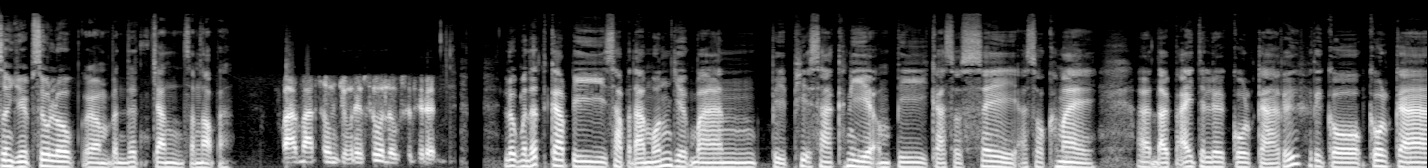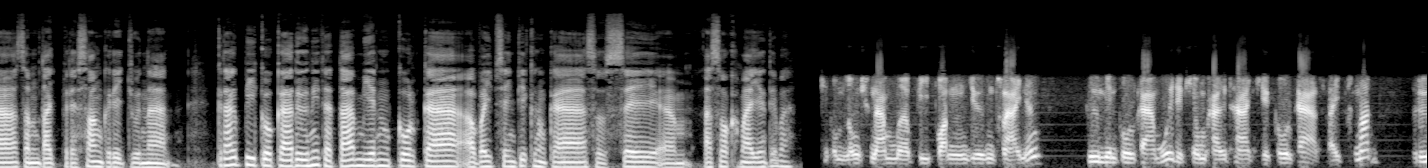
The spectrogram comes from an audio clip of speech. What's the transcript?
សូមជម្រាបសួរលោកបណ្ឌិតច័ន្ទសំណប់បាទបាទសូមជម្រាបសួរលោកសុធិរិទ្ធលោកបណ្ឌិតកាលពីសប្តាហ៍មុនយើងបានពិភាក្សាគ្នាអំពីការសរសេរអក្សរខ្មែរដោយផ្អែកទៅលើគោលការណ៍ឬឬក៏គោលការណ៍សម្ដេចព្រះសង្ឃរាជជួនណាតក្រៅពីគោលការណ៍រឿងនេះតើតើមានគោលការណ៍អ្វីផ្សេងទៀតក្នុងការសរសេរអក្សរខ្មែរយើងទេបាទកំឡុងឆ្នាំ2000យើងថ្លៃហ្នឹងគឺមានគោលការណ៍មួយដែលខ្ញុំហៅថាជាគោលការណ៍អាស្រ័យផ្នត់ឬ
